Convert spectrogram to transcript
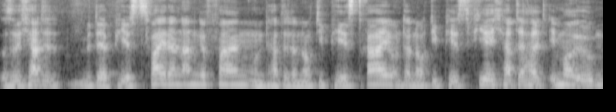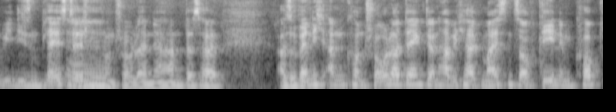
also ich hatte mit der PS2 dann angefangen und hatte dann auch die PS3 und dann auch die PS4. Ich hatte halt immer irgendwie diesen PlayStation-Controller in der Hand, deshalb, also wenn ich an einen Controller denke, dann habe ich halt meistens auch den im Kopf.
